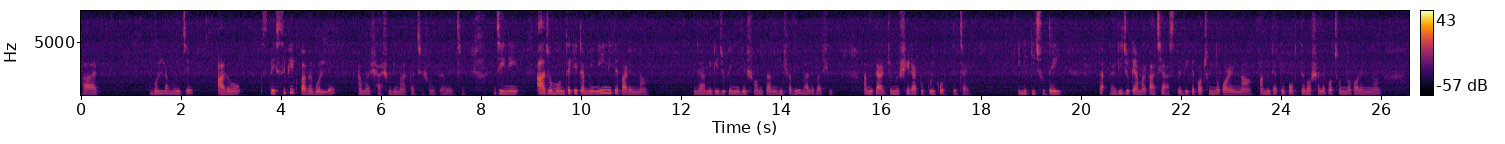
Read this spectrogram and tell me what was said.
আর বললাম ওই যে আরও স্পেসিফিকভাবে বললে আমার শাশুড়ি মার কাছে শুনতে হয়েছে। যিনি আজও মন থেকে এটা মেনেই নিতে পারেন না যে আমি রিজুকে নিজের সন্তান হিসাবেই ভালোবাসি। আমি তার জন্য সেরাটুকুই করতে চাই। ইনি কিছুতেই রিজুকে আমার কাছে আসতে দিতে পছন্দ করেন না। আমি তাকে পড়তে বসালে পছন্দ করেন না।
